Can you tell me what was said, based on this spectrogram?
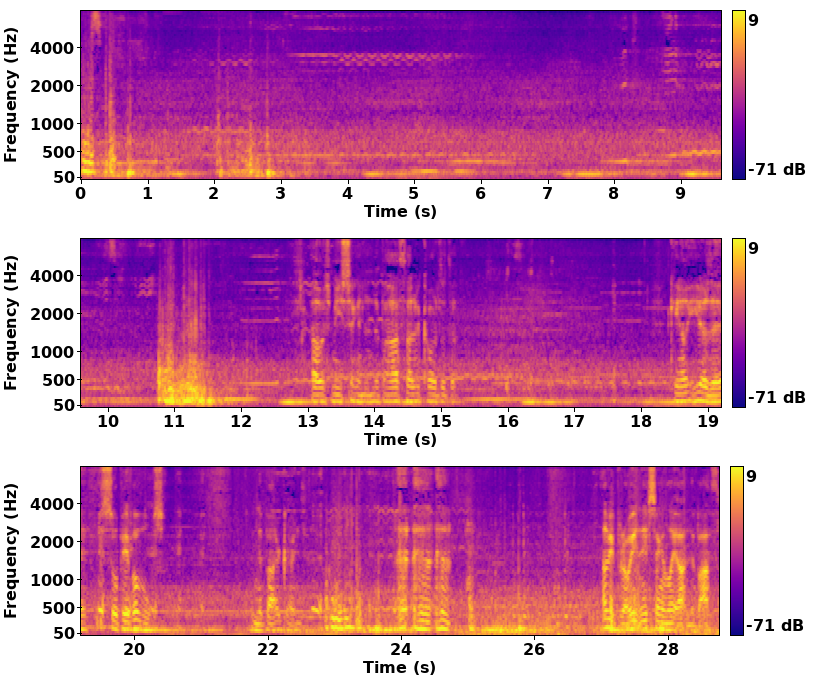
Thank That was me singing in the bath. I recorded it. Can you not hear the soapy bubbles in the background? That'd be brilliant, eh? Singing like that in the bath.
